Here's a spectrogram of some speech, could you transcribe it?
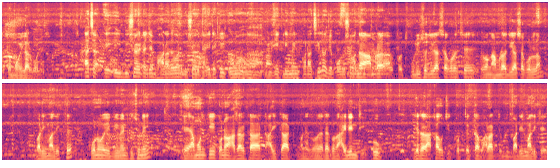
একটা মহিলার বডি আচ্ছা এই এই বিষয়টা যে ভাড়া দেওয়ার বিষয়টা এটা কি কোনো মানে এগ্রিমেন্ট করা ছিল যে পৌরসভা না আমরা পুলিশও জিজ্ঞাসা করেছে এবং আমরাও জিজ্ঞাসা করলাম বাড়ির মালিককে। কোনো এগ্রিমেন্ট কিছু নেই। এমনকি কোনো আধার কার্ড আই কার্ড মানে কোনো একটা কোনো আইডেন্টি প্রুফ যেটা রাখা উচিত প্রত্যেকটা ভাড়ার বাড়ির মালিকের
